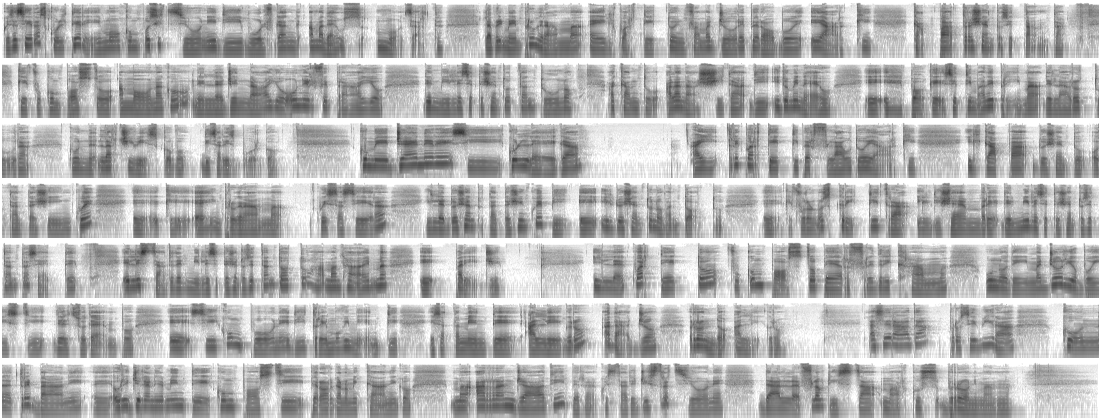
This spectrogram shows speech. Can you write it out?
Questa sera ascolteremo composizioni di Wolfgang Amadeus Mozart. La prima in programma è il quartetto in Fa maggiore per oboe e archi K370 che fu composto a Monaco nel gennaio o nel febbraio del 1781 accanto alla nascita di Idomeneo e poche settimane prima della rottura con l'arcivescovo di Salisburgo. Come genere si collega ai tre quartetti per flauto e archi, il K285 eh, che è in programma questa sera, il 285B e il 298 eh, che furono scritti tra il dicembre del 1777 e l'estate del 1778 a Mannheim e Parigi. Il quartetto fu composto per Friedrich Ramm, uno dei maggiori oboisti del suo tempo, e si compone di tre movimenti, esattamente allegro, adagio, rondò allegro. La serata proseguirà con tre brani eh, originariamente composti per organo meccanico, ma arrangiati per questa registrazione dal flautista Marcus Broniman.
